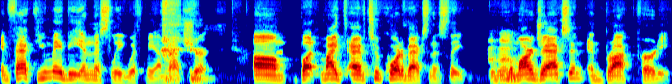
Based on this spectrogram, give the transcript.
In fact, you may be in this league with me. I'm not sure. Um, but my I have two quarterbacks in this league: mm-hmm. Lamar Jackson and Brock Purdy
